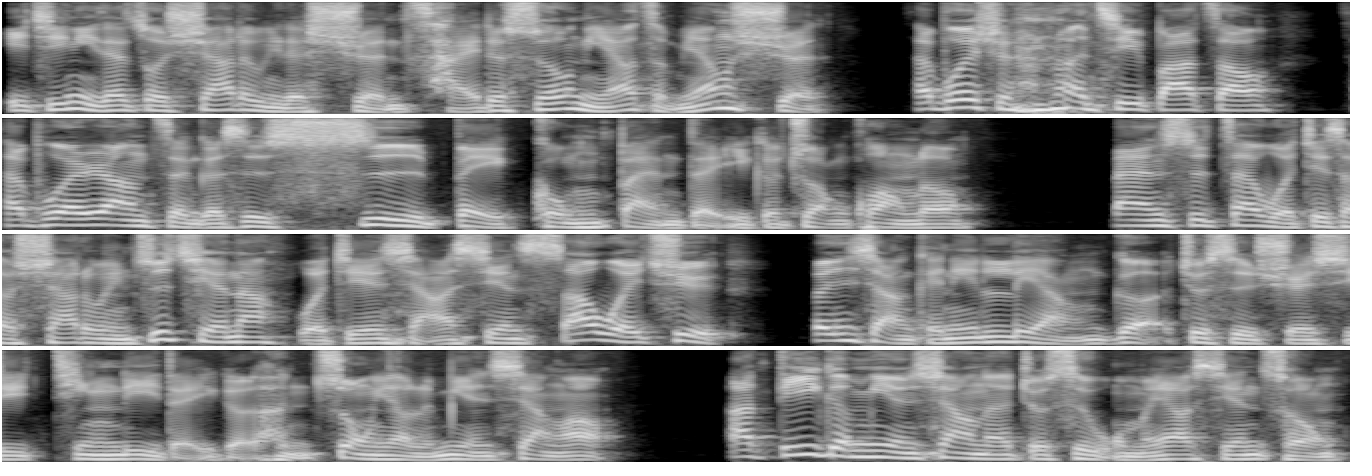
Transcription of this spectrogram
以及你在做 shadowing 的选材的时候你要怎么样选，才不会选乱七八糟，才不会让整个是事倍功半的一个状况喽。但是在我介绍 shadowing 之前呢，我今天想要先稍微去。分享给你两个，就是学习听力的一个很重要的面向哦。那第一个面向呢，就是我们要先从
